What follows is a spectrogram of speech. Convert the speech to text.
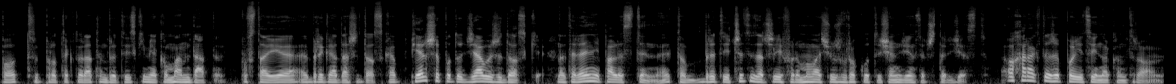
pod protektoratem brytyjskim jako mandatem. Powstaje brygada żydowska. Pierwsze pododdziały żydowskie na terenie Palestyny to Brytyjczycy zaczęli formować już w roku 1940 o charakterze policyjno-kontrolnym.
